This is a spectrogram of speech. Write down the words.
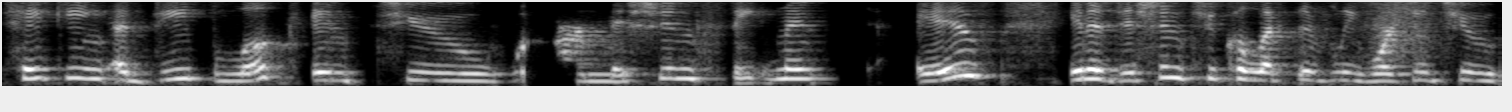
taking a deep look into what our mission statement is in addition to collectively working to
